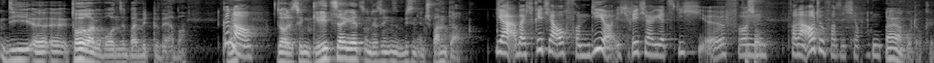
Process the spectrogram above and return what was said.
die äh, äh, teurer geworden sind beim Mitbewerber. Genau. So, deswegen geht's ja jetzt und deswegen ist es ein bisschen entspannter. Ja, aber ich rede ja auch von dir. Ich rede ja jetzt nicht äh, von, Ach so. von der Autoversicherung. Na ja, gut, okay.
